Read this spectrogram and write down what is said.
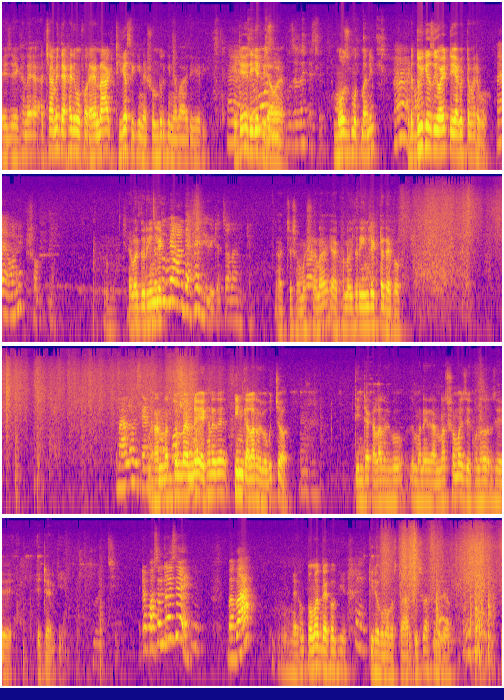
এই যে এখানে আচ্ছা আমি দেখাই দেবো পরে। না ঠিক আছে কিনা সুন্দর কিনা বা এদিকে এদিকে। হ্যাঁ, এটা এদিকে ফিরে হয় মজবুত মানে? হ্যাঁ এটা দুই কেজি ওয়েট ইয়া করতে পারব? হ্যাঁ অনেক শক্ত। এবার রিং আচ্ছা, তুমি আমার দেখাই দিও এটা চালানিটা। আচ্ছা সমস্যা নাই। এখন ওই যে রিং লাইটটা দেখো। রান্নার জন্য এমনি এখানে যে তিন কালার হইব বুঝছ? তিনটা কালার হইব মানে রান্নার সময় যে কোনো যে এটা আর কি। এটা পছন্দ হয়েছে? বাবা? এখন তোমার দেখো কি কীরকম অবস্থা আর কিছু আছে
